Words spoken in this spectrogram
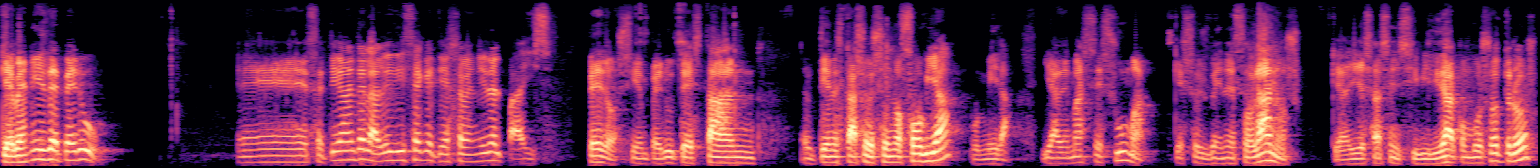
Que venís de Perú. Eh, efectivamente, la ley dice que tienes que venir del país. Pero si en Perú te están, tienes caso de xenofobia, pues mira. Y además se suma que sois venezolanos, que hay esa sensibilidad con vosotros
